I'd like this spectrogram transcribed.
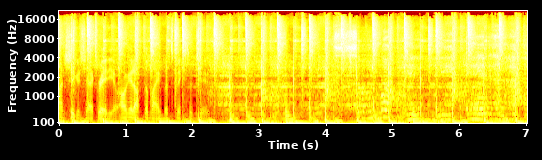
on Sugar Shack Radio. I'll get off the mic. Let's mix some tunes. Somewhere in the air,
